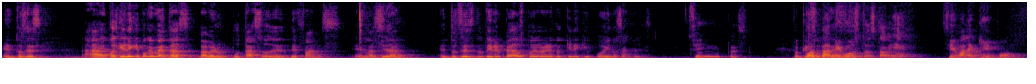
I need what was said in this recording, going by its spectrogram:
Entonces, a cualquier equipo que metas va a haber un putazo de, de fans en la Así ciudad. Entonces no tienen pedos, puede haber cualquier equipo ahí en Los Ángeles. Sí, pues. Porque Pues es- para mi gusto está bien. Sigo al equipo.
